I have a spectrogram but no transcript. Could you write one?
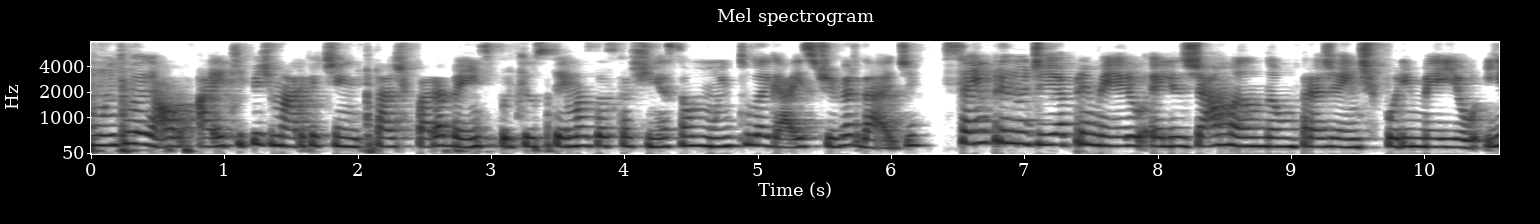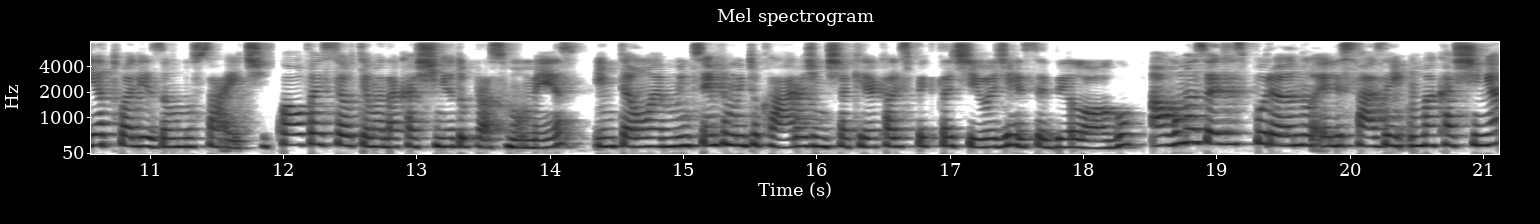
muito legal, a equipe de marketing tá de parabéns, porque os temas das caixinhas são muito legais de verdade. Sempre no dia primeiro eles já mandam pra gente por e-mail e atualizam no site qual vai ser o tema da caixinha do próximo mês. Então é muito sempre muito claro, a gente já cria aquela expectativa de receber logo. Algumas vezes por ano eles fazem uma caixinha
